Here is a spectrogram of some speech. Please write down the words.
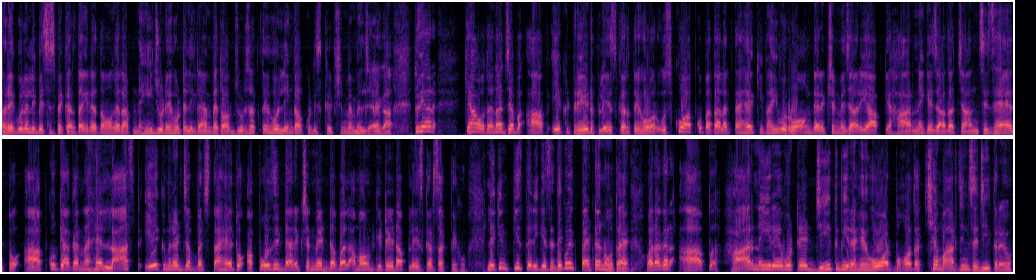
रेगुलरली बेसिस पे करता ही रहता हूँ। अगर आप नहीं जुड़े हो टेलीग्राम पे तो आप जुड़ सकते हो। लिंक आपको डिस्क्रिप्शन में मिल जाएगा। तो यार क्या होता है ना, जब आप एक ट्रेड प्लेस करते हो और उसको आपको पता लगता है कि भाई वो रॉन्ग डायरेक्शन में जा रही है, आपके हारने के ज़्यादा चांसेस हैं तो आपको क्या करना है लास्ट एक मिनट जब बचता है तो अपोजिट डायरेक्शन में डबल अमाउंट की ट्रेड आप प्लेस कर सकते हो। लेकिन किस तरीके से? देखो, एक पैटर्न होता है और अगर आप हार नहीं रहे, वो ट्रेड जीत भी रहे हो और बहुत अच्छे मार्जिन से जीत रहे हो।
